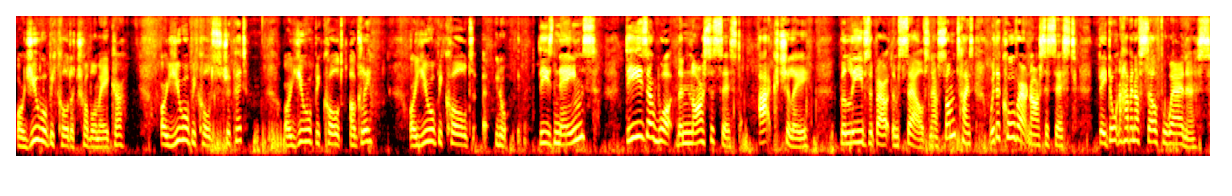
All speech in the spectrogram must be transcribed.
or you will be called a troublemaker, or you will be called stupid, or you will be called ugly, or you will be called, uh, you know, these names. These are what the narcissist actually believes about themselves. Now, sometimes with a covert narcissist, they don't have enough self awareness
